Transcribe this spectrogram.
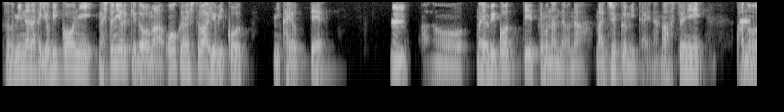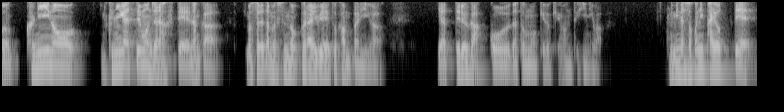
そのみんななんか予備校に、まあ人によるけど、まあ多くの人は予備校に通って、うん。あの、まあ予備校って言ってもなんだろうな、まあ塾みたいな、まあ普通に、あの、国の、国がやってるもんじゃなくて、なんか、まあそれ多分普通のプライベートカンパニーがやってる学校だと思うけど、基本的には。でみんなそこに通って、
